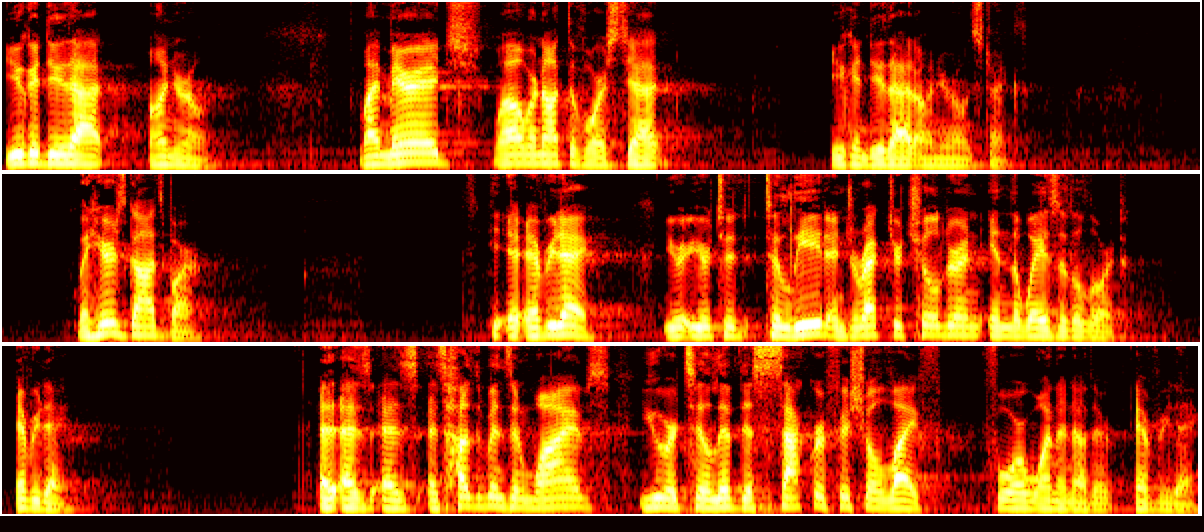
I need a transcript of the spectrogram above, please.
You could do that on your own. My marriage, well, we're not divorced yet. You can do that on your own strength. But here's God's bar. He, every day, you're, you're to, to lead and direct your children in the ways of the Lord. Every day. As, as, as husbands and wives, you are to live this sacrificial life for one another every day.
